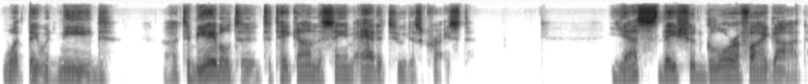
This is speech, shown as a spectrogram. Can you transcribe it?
what they would need uh, to be able to, to take on the same attitude as Christ. Yes, they should glorify God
